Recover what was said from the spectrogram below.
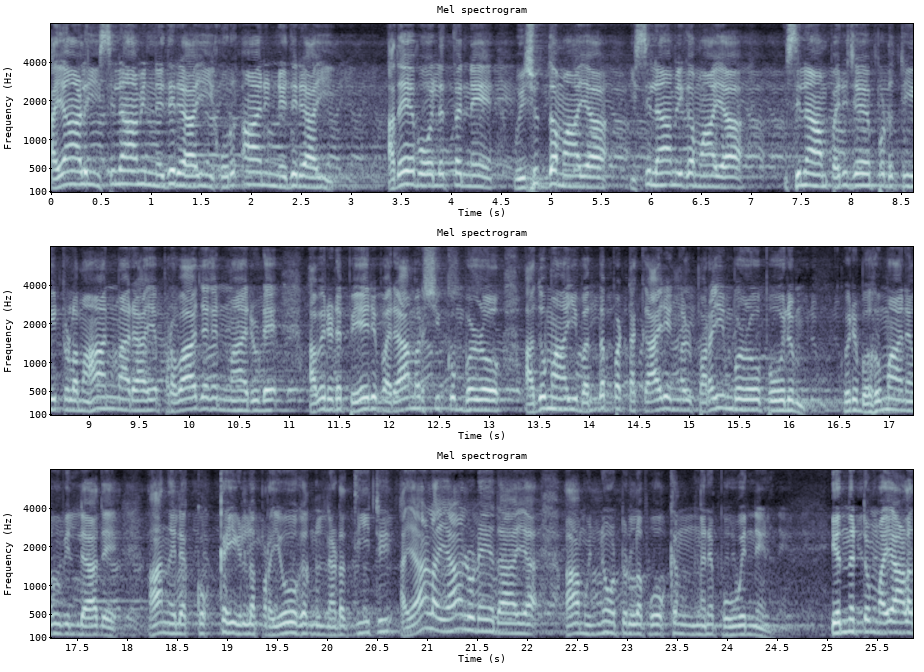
അയാൾ ഇസ്ലാമിനെതിരായി ഖുർആാനിനെതിരായി അതേപോലെ തന്നെ വിശുദ്ധമായ ഇസ്ലാമികമായ ഇസ്ലാം പരിചയപ്പെടുത്തിയിട്ടുള്ള മഹാന്മാരായ പ്രവാചകന്മാരുടെ അവരുടെ പേര് പരാമർശിക്കുമ്പോഴോ അതുമായി ബന്ധപ്പെട്ട കാര്യങ്ങൾ പറയുമ്പോഴോ പോലും ഒരു ബഹുമാനവുമില്ലാതെ ആ നിലക്കൊക്കെയുള്ള പ്രയോഗങ്ങൾ നടത്തിയിട്ട് അയാൾ അയാളുടേതായ ആ മുന്നോട്ടുള്ള പോക്കം ഇങ്ങനെ പോവുന്നതാണ് എന്നിട്ടും അയാളെ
